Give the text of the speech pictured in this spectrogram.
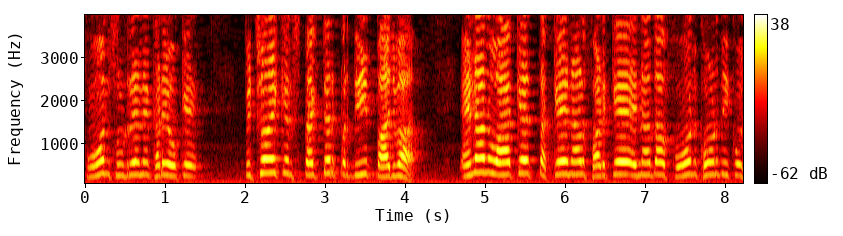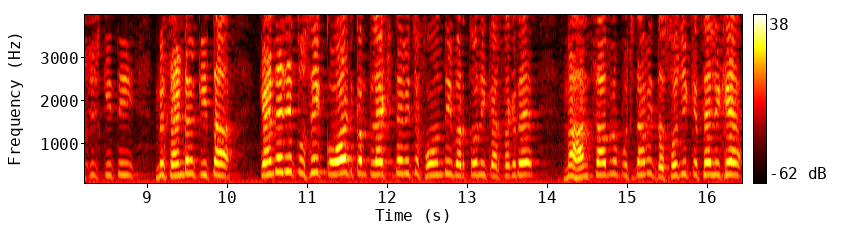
ਫੋਨ ਸੁਣ ਰਹੇ ਨੇ ਖੜੇ ਹੋ ਕੇ। ਪਿੱਛੋਂ ਇੱਕ ਇੰਸਪੈਕਟਰ ਪ੍ਰਦੀਪ ਬਾਜਵਾ, ਇਹਨਾਂ ਨੂੰ ਆ ਕੇ ਧੱਕੇ ਨਾਲ ਫੜ ਕੇ ਇਹਨਾਂ ਦਾ ਫੋਨ ਖੋਣ ਦੀ ਕੋਸ਼ਿਸ਼ ਕੀਤੀ ਮਿਸਹੈਂਡਲ ਕੀਤਾ। ਕਹਿੰਦੇ ਜੀ, ਤੁਸੀਂ ਕੋਰਟ ਕੰਪਲੈਕਸ ਦੇ ਵਿੱਚ ਫੋਨ ਦੀ ਵਰਤੋਂ ਨਹੀਂ ਕਰ ਸਕਦੇ। ਮੈਂ ਹੰਸ ਸਾਹਿਬ ਨੂੰ ਪੁੱਛਦਾ ਵੀ ਦੱਸੋ ਜੀ ਕਿੱਥੇ ਲਿਖਿਆ?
